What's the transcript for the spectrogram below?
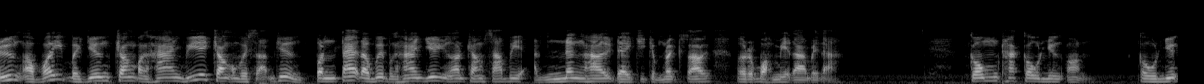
រឿងអ្វីបើយើងចង់បង្ហាញវាចង់ឲ្យវាស្ដាប់យើងប៉ុន្តែដល់វាបង្ហាញយើងយើងអត់ចង់ស្ដាប់វាអានឹងហើយដែលជាចំណុចខ្សោយរបស់មេដាបេដាកុំថាកូនយើងអន់ កូនយើង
